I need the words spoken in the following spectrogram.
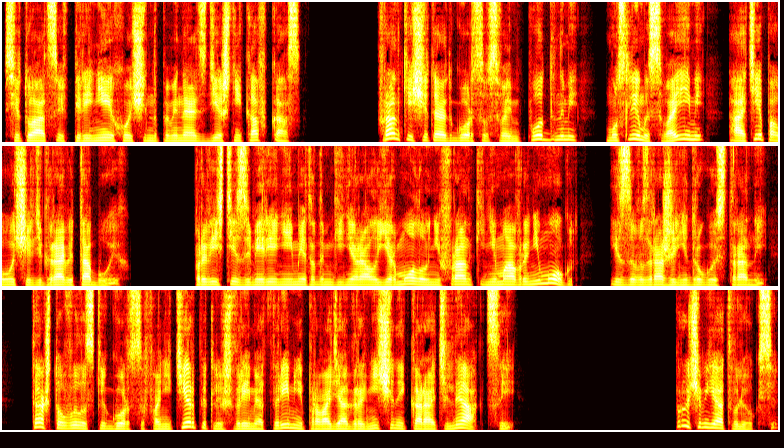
Ситуация в Пиренеях очень напоминает здешний Кавказ. Франки считают горцев своими подданными, муслимы своими, а те по очереди грабят обоих. Провести замерение методом генерала Ермолова ни франки, ни мавры не могут из-за возражений другой стороны, так что вылазки горцев они терпят, лишь время от времени проводя ограниченные карательные акции. Впрочем, я отвлекся.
